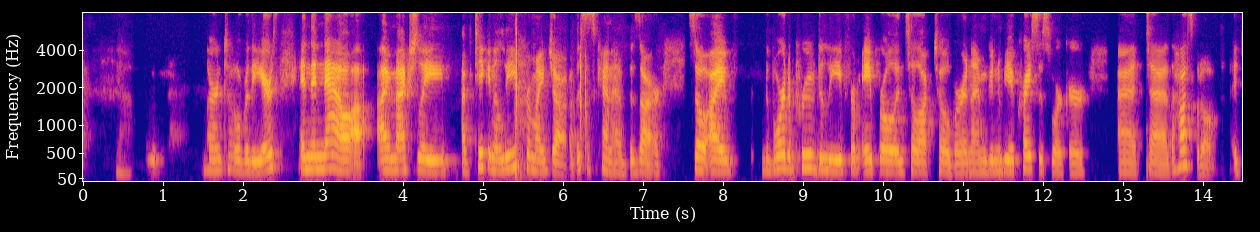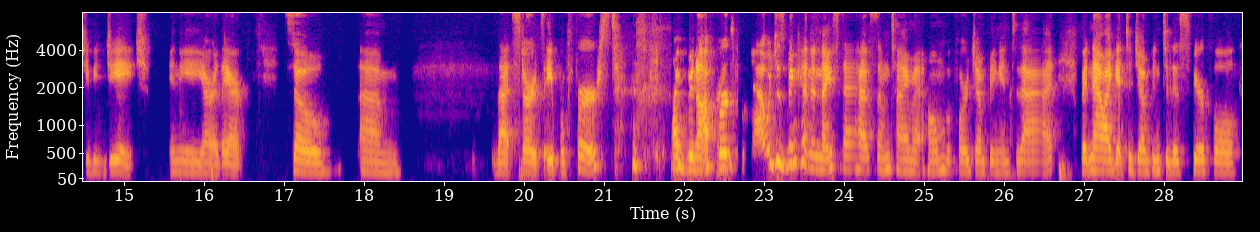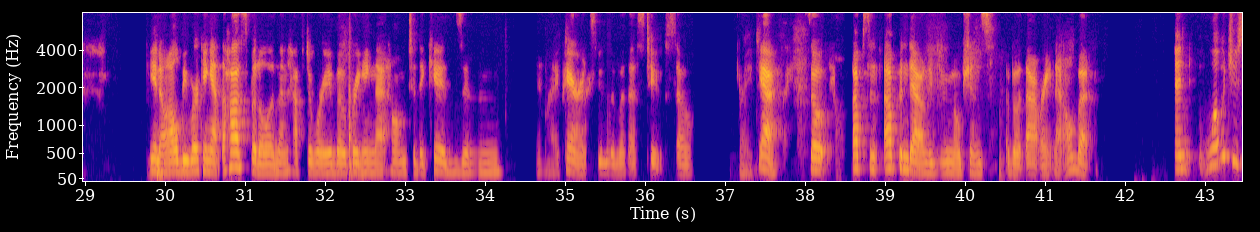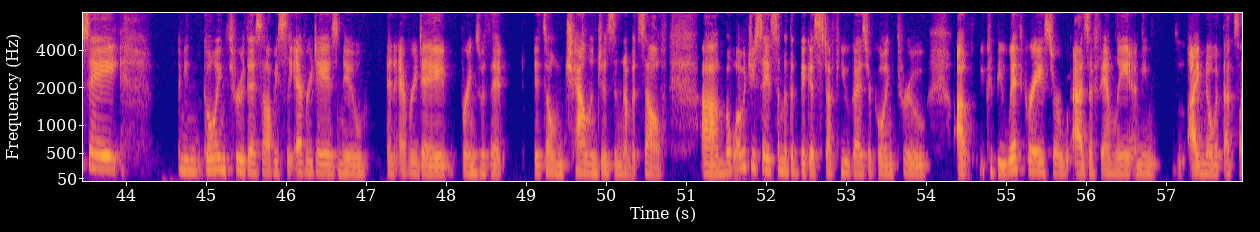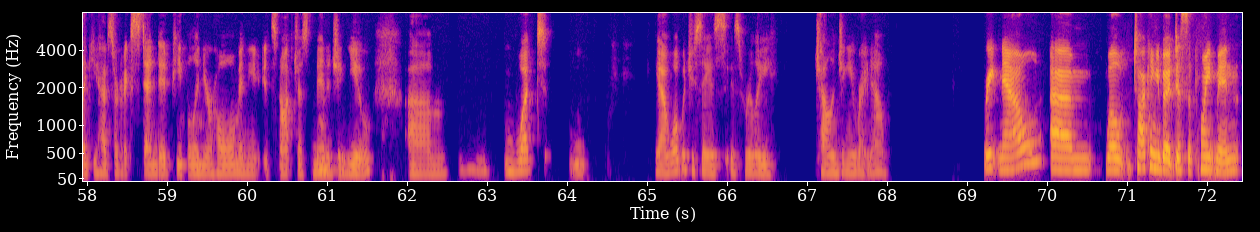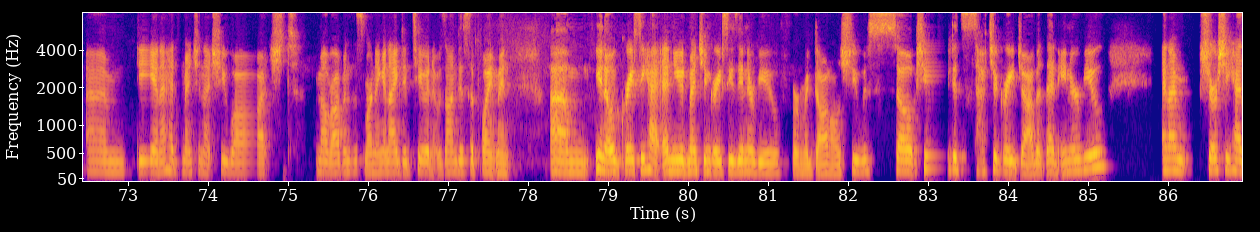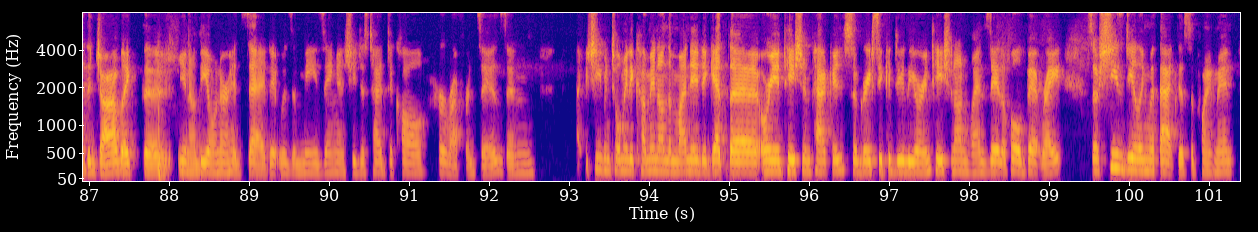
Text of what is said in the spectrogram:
learned over the years. And then now uh, I'm actually I've taken a leave from my job. This is kind of bizarre. So I've the board approved a leave from April until October, and I'm going to be a crisis worker at uh, the hospital at GBGH in the ER there. So um, that starts April 1st. I've been off work for now, which has been kind of nice to have some time at home before jumping into that. But now I get to jump into this fearful, you know, I'll be working at the hospital and then have to worry about bringing that home to the kids and, and my parents who live with us too. So, right. Yeah. So ups and up and down of emotions about that right now. But, and what would you say? I mean, going through this, obviously every day is new and every day brings with it its own challenges in and of itself. Um, but what would you say some of the biggest stuff you guys are going through? Uh, it could be with Grace or as a family. I mean, I know what that's like. You have sort of extended people in your home, and you, it's not just managing mm-hmm. you. Um, mm-hmm. what, yeah, what would you say is is really challenging you right now? Right now, um, well, talking about disappointment, um, Dionne had mentioned that she watched Mel Robbins this morning, and I did too, and it was on disappointment. Um, you know, Gracie had, and you had mentioned Gracie's interview for McDonald's. She was so, she did such a great job at that interview. And I'm sure she had the job, like the, you know, the owner had said it was amazing, and she just had to call her references. And she even told me to come in on the Monday to get the orientation package so Gracie could do the orientation on Wednesday, the whole bit, right? So she's dealing with that disappointment.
